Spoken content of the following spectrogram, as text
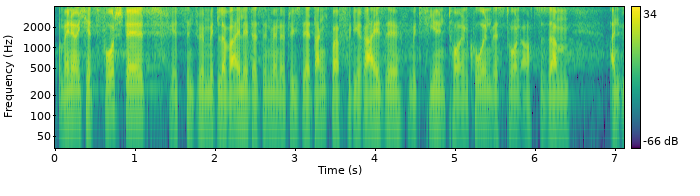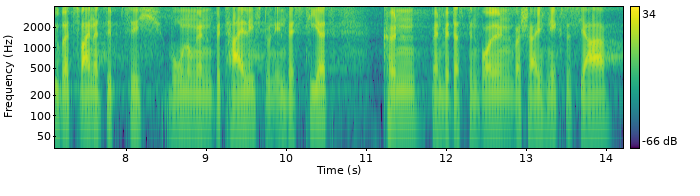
Und wenn ihr euch jetzt vorstellt, jetzt sind wir mittlerweile, da sind wir natürlich sehr dankbar für die Reise mit vielen tollen Co-Investoren auch zusammen, an über 270 Wohnungen beteiligt und investiert, können, wenn wir das denn wollen, wahrscheinlich nächstes Jahr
